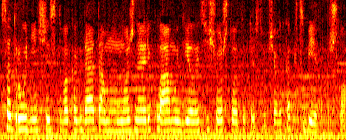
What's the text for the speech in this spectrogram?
сотрудничество, когда там можно рекламу делать, еще что-то. То есть вообще, вот как к тебе это пришло?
